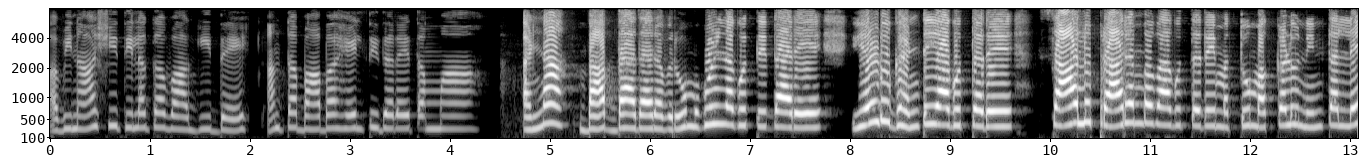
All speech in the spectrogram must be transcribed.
ಅವಿನಾಶಿ ತಿಲಕವಾಗಿದೆ ಅಂತ ಬಾಬಾ ಹೇಳ್ತಿದ್ದಾರೆ ತಮ್ಮ. ಅಣ್ಣ ಬಾಪ್ ದಾದಾರವರು ಮುಗುಳ್ನಗುತ್ತಿದ್ದಾರೆ ಎರಡು ಗಂಟೆಯಾಗುತ್ತದೆ. ಸಾಲು ಪ್ರಾರಂಭವಾಗುತ್ತದೆ ಮತ್ತು ಮಕ್ಕಳು ನಿಂತಲ್ಲೇ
